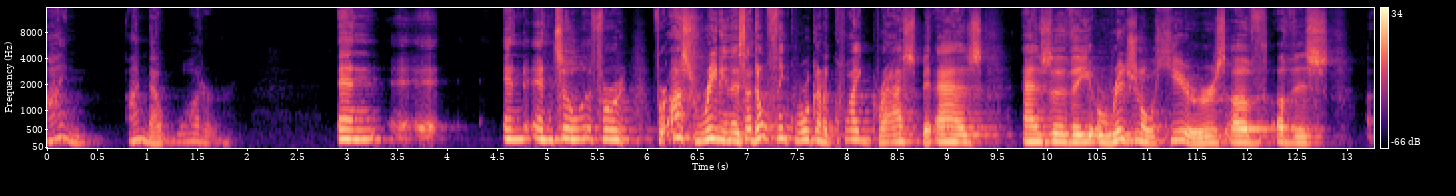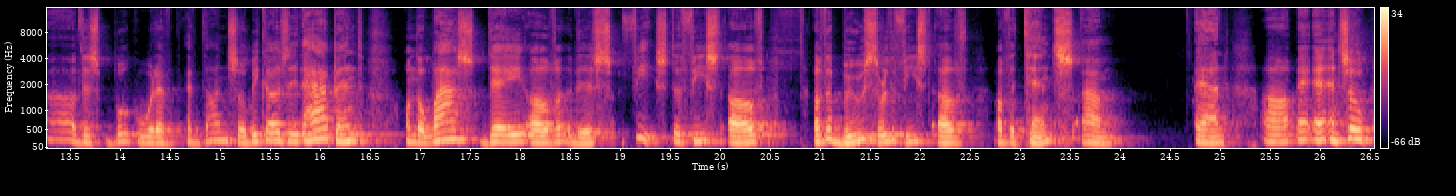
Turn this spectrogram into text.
I'm, I'm that water. And and, and so for, for us reading this, I don't think we're going to quite grasp it as, as uh, the original hearers of, of, this, uh, this book would have, have done so, because it happened on the last day of this feast, the feast of, of the booths or the feast of, of the tents. Um, and, uh, and, and, so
